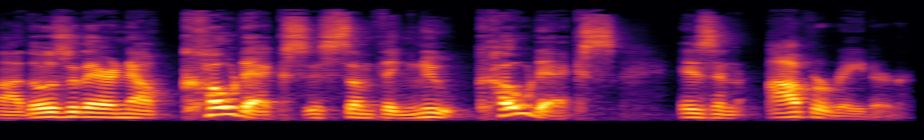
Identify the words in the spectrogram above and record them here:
uh, those are there. Now, Codex is something new. Codex is an operator.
